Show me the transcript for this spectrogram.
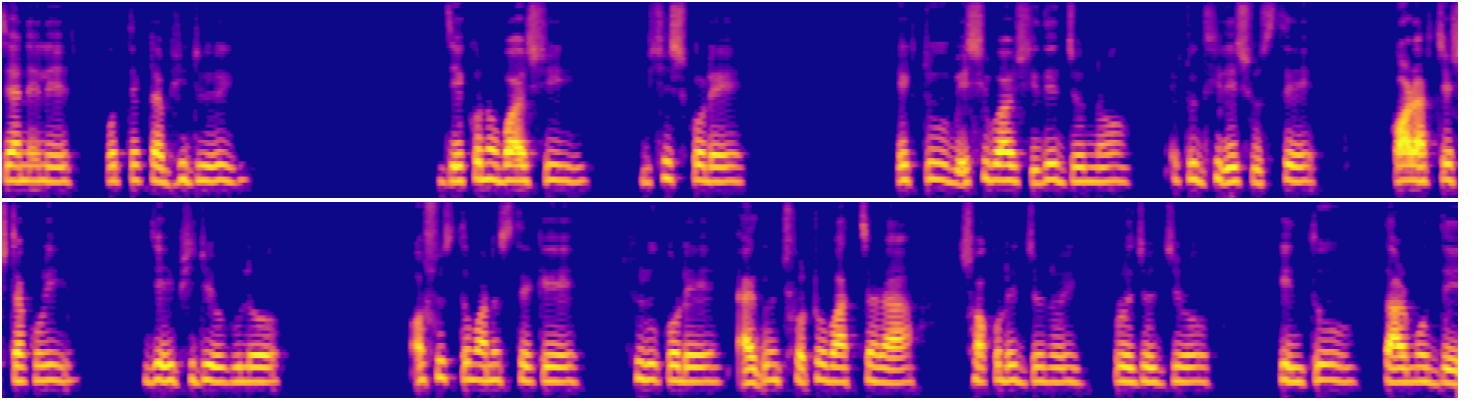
চ্যানেলের প্রত্যেকটা ভিডিওই যে কোনো বয়সী, বিশেষ করে একটু বেশি বয়সীদের জন্য একটু ধীরে সুস্থে করার চেষ্টা করি। যে ভিডিওগুলো অসুস্থ মানুষ থেকে শুরু করে একদম ছোট বাচ্চারা সকলের জন্যই প্রযোজ্য। কিন্তু তার মধ্যে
